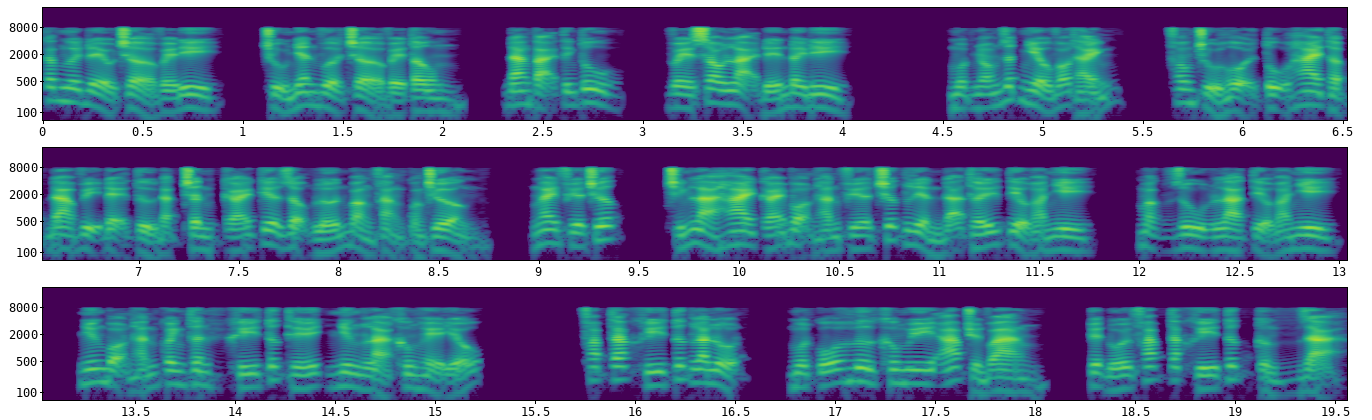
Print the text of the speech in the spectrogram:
các ngươi đều trở về đi, chủ nhân vừa trở về tông, đang tại tinh tu, về sau lại đến đây đi. Một nhóm rất nhiều võ thánh, phong chủ hội tụ hai thập đa vị đệ tử đặt chân cái kia rộng lớn bằng phẳng quảng trường, ngay phía trước, chính là hai cái bọn hắn phía trước liền đã thấy tiểu hoa nhi, mặc dù là tiểu hoa nhi, nhưng bọn hắn quanh thân khí tức thế nhưng là không hề yếu. Pháp tắc khí tức lan lộn, một cỗ hư không uy áp chuyển vang, tuyệt đối pháp tắc khí tức cứng giả,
